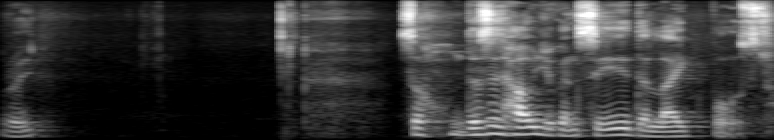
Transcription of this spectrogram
right? So this is how you can see the like post.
